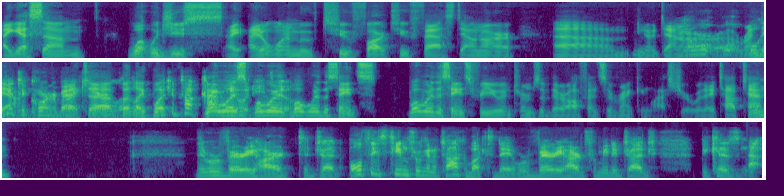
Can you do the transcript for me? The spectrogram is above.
I guess um, what would you I, I don't want to move too far too fast down our um, you know, down yeah, our we'll, uh, rundown. We'll get to quarterback here, but, uh, but like what, what was what were too. what were the Saints what were the Saints for you in terms of their offensive ranking last year? Were they top 10? They were very hard to judge. Both these teams we're going to talk about today were very hard for me to judge because not,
